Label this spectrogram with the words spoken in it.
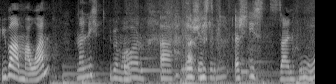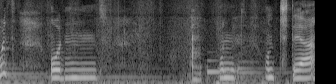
über Mauern. Nein, nicht über Mauern. Äh, Er schießt er schießt seinen Hut und und Und der,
